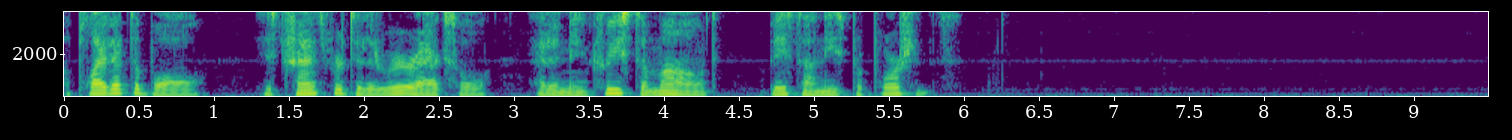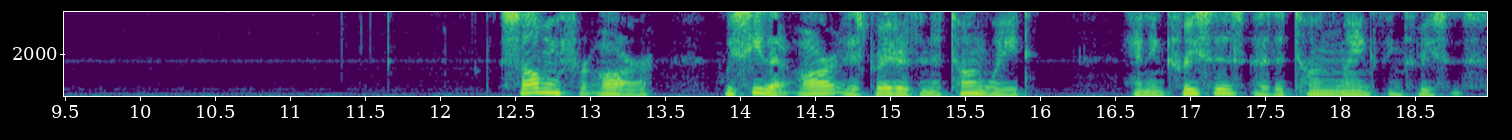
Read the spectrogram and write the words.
applied at the ball is transferred to the rear axle at an increased amount based on these proportions. Solving for r, we see that r is greater than the tongue weight and increases as the tongue length increases.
